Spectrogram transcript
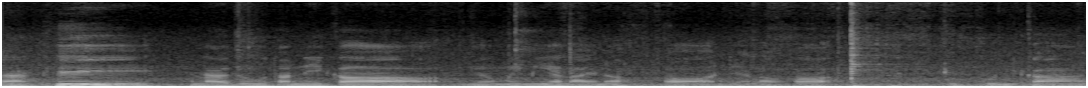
จาก ที่เราดูตอนนี้ก็ยังไม่มีอะไรเนาะก็เดี๋ยวเราก็จุดฝุ่นการ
